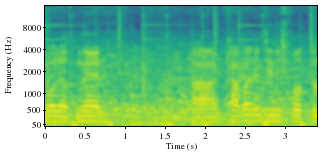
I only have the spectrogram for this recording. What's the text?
পরে আপনার খাবারের জিনিসপত্র।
